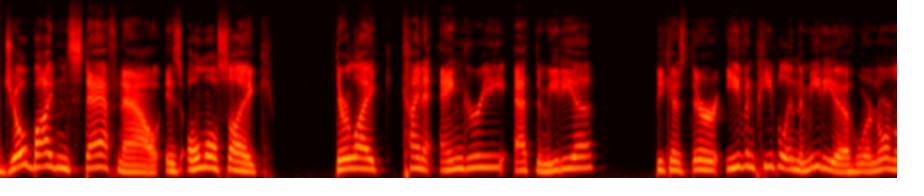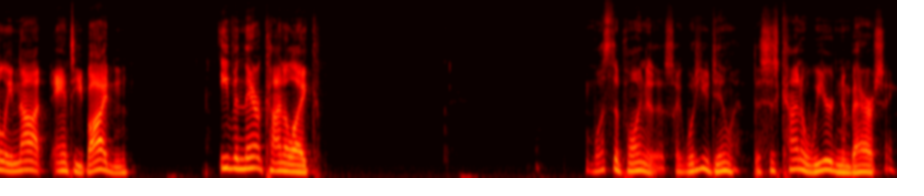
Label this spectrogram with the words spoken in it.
Joe Biden's staff now is almost like they're like kind of angry at the media because there are even people in the media who are normally not anti Biden, even they're kind of like, what's the point of this? Like, what are you doing? This is kind of weird and embarrassing.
